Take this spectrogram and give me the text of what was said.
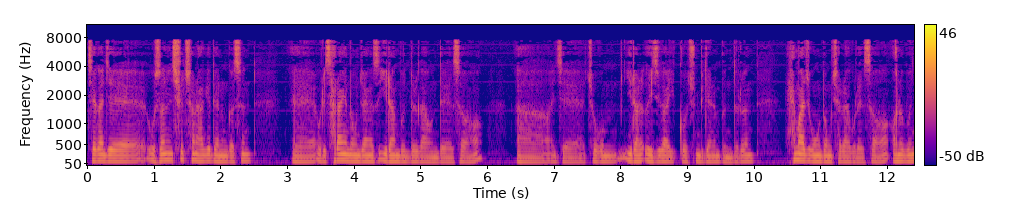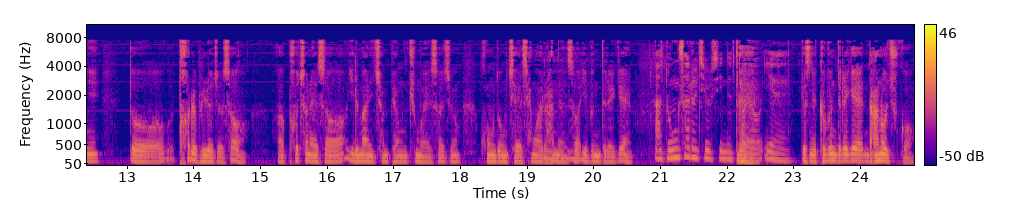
제가 이제 우선 실천하게 되는 것은 예, 우리 사랑의 농장에서 일한 분들 가운데에서 어, 이제 조금 일할 의지가 있고 준비되는 분들은 해맞이 공동체라고 그래서 어느 분이 또 터를 빌려줘서 어, 포천에서 1만 2천 평 규모에서 지금 공동체 생활을 음. 하면서 이분들에게 아 농사를 지을 수 있는 터요. 예. 그래서 이제 그분들에게 나눠주고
